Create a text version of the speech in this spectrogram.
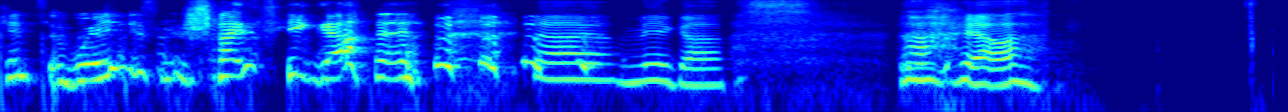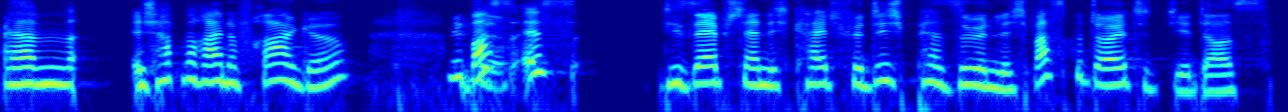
kennst du Wayne, ist mir scheißegal. Ja mega. Ach ja. Ähm, ich habe noch eine Frage. Bitte. Was ist die Selbstständigkeit für dich persönlich? Was bedeutet dir das?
